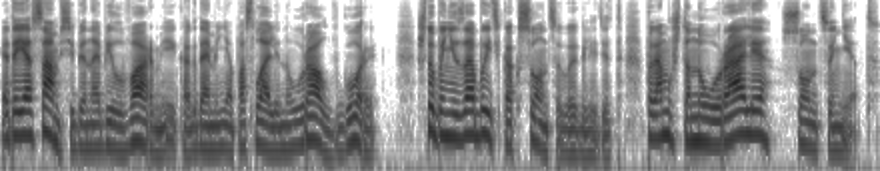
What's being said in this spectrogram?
Это я сам себе набил в армии, когда меня послали на Урал в горы, чтобы не забыть, как солнце выглядит, потому что на Урале солнца нет.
